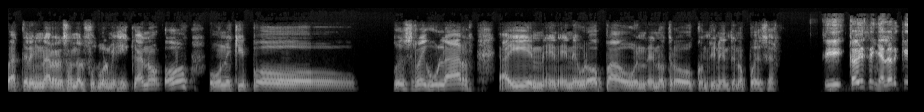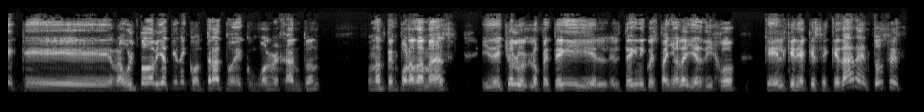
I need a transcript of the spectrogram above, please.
va a terminar regresando al fútbol mexicano o un equipo pues regular ahí en, en, Europa o en, en, otro continente, ¿no? Puede ser. Sí, cabe señalar que, que Raúl todavía tiene contrato ¿eh? con Wolverhampton, una temporada más, y de hecho Lopetegui, el, el técnico español, ayer dijo que él quería que se quedara, entonces,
